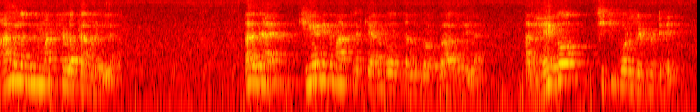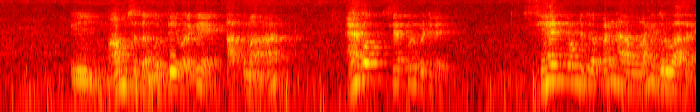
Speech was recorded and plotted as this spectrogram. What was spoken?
ಆಮೇಲೆ ಅದನ್ನ ಮತ್ತೆ ಹೇಳೋಕ್ಕಾಗೋದಿಲ್ಲ ಅದನ್ನ ಕೇಳಿದ ಮಾತ್ರಕ್ಕೆ ಅನುಭವ ತಂದುಕೊಳ್ಳೋಕ್ಕೂ ಆಗುದಿಲ್ಲ. ಅದು ಹೇಗೋ ಸಿಕ್ಕಿಕೊಂಡು ಬಿಟ್ಬಿಟ್ಟಿದೆ. ಈ ಮಾಂಸದ ಮುದ್ದೆಯೊಳಗೆ ಆತ್ಮ ಹೇಗೋ ಸೇರ್ಕೊಂಡು ಬಿಟ್ಟಿದೆ ಸೇರ್ಕೊಂಡಿದ್ರ ಪರಿಣಾಮವಾಗಿ ದುರ್ವಾಸನೆ.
